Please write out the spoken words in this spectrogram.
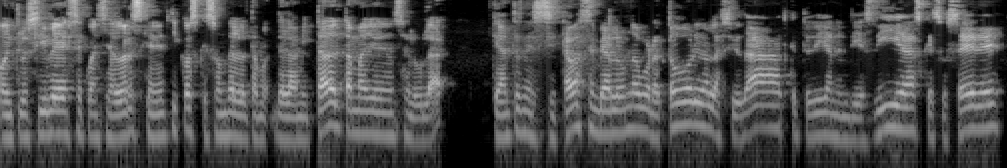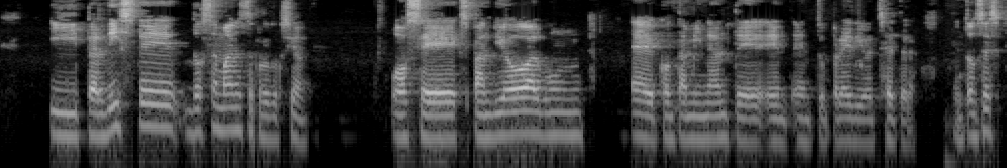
o inclusive secuenciadores genéticos que son de la, mitad del tamaño de un celular, que antes necesitabas enviarlo a un laboratorio, a la ciudad, que te digan en 10 días qué sucede, y perdiste dos semanas de producción. O se expandió algún eh, contaminante en, tu predio, etc. Entonces,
